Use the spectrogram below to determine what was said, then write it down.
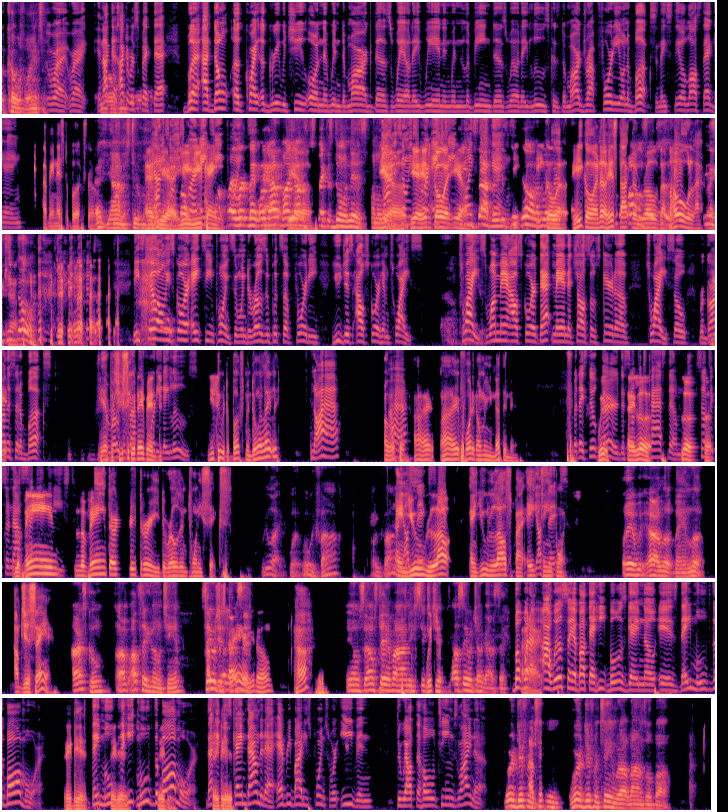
a, a colorful answer. Right, right, and No, I can I can respect that, but I don't uh, quite agree with you on that. When Demar does well, they win, and when LaVine does well, they lose. Because Demar dropped forty on the Bucks, and they still lost that game. I mean, that's the Bucks, though. That's Giannis too, man. Giannis yeah, only you- you can't- Hey, look, man, my, God, my Yeah. Giannis respect is doing this on the Yeah, only yeah, scored it's going- yeah. points Stop it. game. Just keep going. He I'm go up. He going up. His stock done Wow, so rose a whole lot Just right keep now. going. he still only scored 18 points, and when DeRozan puts up 40, you just outscore him twice. Twice. One man outscored that man that y'all so scared of twice. So regardless of the Bucks, Yeah, but you see what they've been- 40, they lose. You see what the Bucks been doing lately? No, I have, Oh, I okay. have. All right. All right. Forty don't mean nothing then. but they still We- third. The Celtics hey, look, passed them. look, Celtics are now second in LaVine- the East. LaVine thirty three, DeRozan twenty six, We like what? What we five? Are we five? No, and y'all you six. lost. And you lost by Y'all eighteen six. points. Well, we, all right, look, man, look. I'm just saying. All right, it's cool. I'll, I'll take it on the chin. Say I'm what you just got to say. You know, huh? You know what I'm saying? I'm standing behind these six Which- chips. Y'all say what y'all got to say. But what Alright. I, I will say about that Heat Bulls game though is they moved the ball more. They did. They moved They the. Heat moved the They ball more. That They it just came down to that. Everybody's points were even throughout the whole team's lineup. We're a different team. We're a different team without Lonzo Ball.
